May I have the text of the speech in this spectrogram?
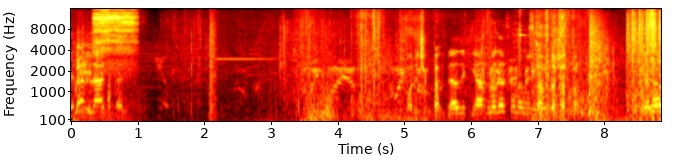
Helal lan. Voli çıktı. Birazcık yardım edersen vurayım. Tamam flash attım. Helal.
